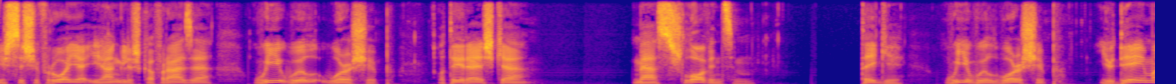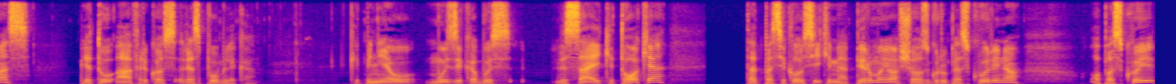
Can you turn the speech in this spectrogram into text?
išsišifruoja į anglišką frazę We will worship, o tai reiškia mes šlovinsim. Taigi, We Will Worship judėjimas Pietų Afrikos Respublika. Kaip minėjau, muzika bus visai kitokia, tad pasiklausykime pirmojo šios grupės kūrinio, o paskui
